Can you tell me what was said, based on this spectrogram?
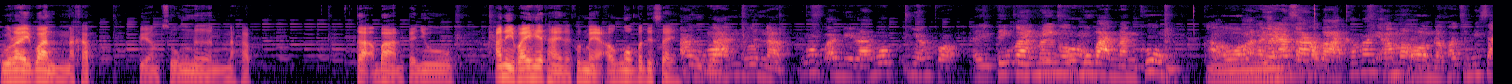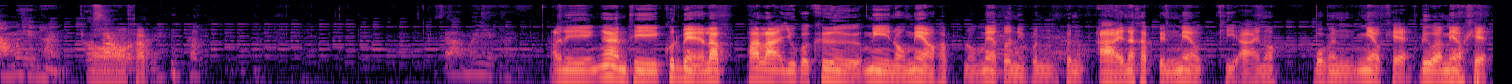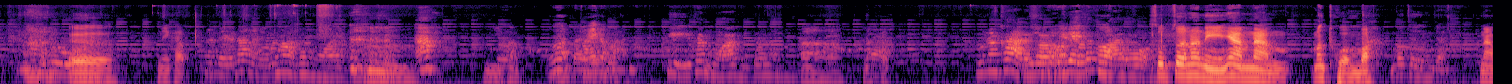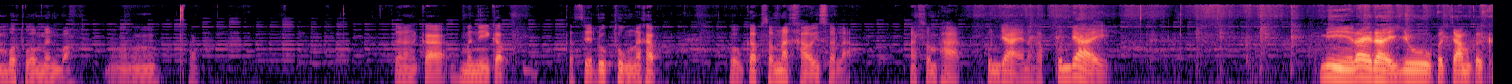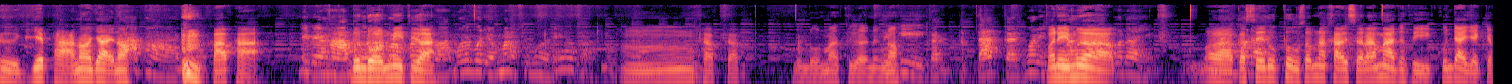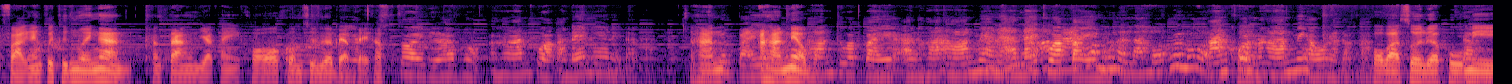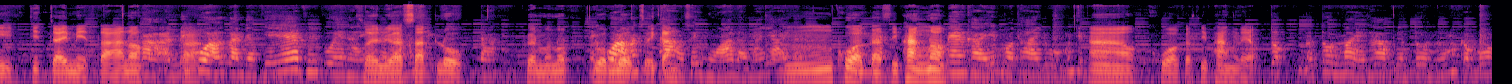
อุไรวันนะครับ เปรียมสูงเนินนะครับ กะบ้านกะอยู่อันนี้ไผเฮ็ดให้แต่คุณแม่เอางบมาติใส่ลูกหลานเพิ่นน่ะงบอันนี้ละงบอิหยังก็ไอ้ตะกี้มีงบหมู่บ้านมันคงเขาออมเดืเขาอนหยัละงสามเขาบาทเขาไม่เขามาออมแล้วเขาจะมีสร้างมาเฮ็ดให้เขาเศร้าอ๋อครับ สร้างไม่ได้อันนี้งานที่คุณแม่รับภาระอยู่ก็คือมีน้องแมวครับน้องแมวตัวนี้เป็นเป็นอายนะครับ เป็นแมวขี้อายเนาะบ่เป็นแมวแขะหรือว่าแมวแขะเออนี่ครับนั่นแหละนั่งอันนี้มันนอนทั้งหัวอืมอะนี่ครับเออไปละบาทผีทั้งหัวถึงตัวนึงอ่านะครับดูนั่งข้าแล้วชอบไม่ได้ทั้งหัวซุปเซอร์เนาะนี่ยามน้ำมันท่วมบ่บ่ถึงจ้ะน้ำบ่ท่วมแม่นบ่อืมครับฉะนั้นก็มื้อนี้กับเกษตรลูกทุ่งนะครับ ผมกับสำนักข่าวอิสระมาสัมภาษณ์คุณยายนะครับ คุณยายมีรายได้อยู่ประจำก็คือ เย็บผ้าเนาะยายเนาะ ผ่านป้าผ้านี่เดี๋ยวหาโดนๆมีเถื่อ เมื่อเดี๋ยวมาเถื่อแล้วค่ะอืมครับครับโดนๆมาเถื่อหนึ่งเนาะ มื่อกี้กันตัดกันพอดีวันนี้เมื่อก็ได้ เอ่อเกษตรลูกทุ่งสำนักข่าวอิสระมาจังสี่ คุณยายอยากจะฝากหยังไปถึงหน่วยงานต่างๆ อยากให้ขอความช่วยเหลือแบบใดครับ ซอยเหลือพวกอาหารพวกอันใดแน่เลยนะคะ อาหารอาหารแมวอาบ่ หารทั่วไปอาหารอาหารแมวเนี่ยอันไหนทั่วไปคนน่ะนั้นล่ะบอกเพิ่นโลดอาหารคนอาหารแมวน่ะนะคะเพราะว่าช่วยเหลือผู้มีจิตใจเมตตาเนาะค่ะอันนี้อ่าพวกกันอยากเฮ็ดพี่ป่วยไทยช่วยเหลือสัตว์โลกจ้ะเพื่อนมนุษย์ไอ้ร่วมขั้โลกมัด้วยกันสิเข้าใส่หัวแล้วนะยายอืมขั้วกับสิพังเนาะแม่นค่ะเฮ็ดบ่ทายดูมันจะอ้าวขั้วกับสิพังแล้วตกต้นไม้ครับเป็นต้นแล้วมันก็บ่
